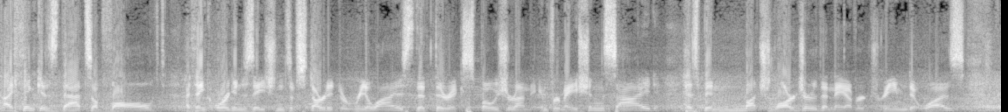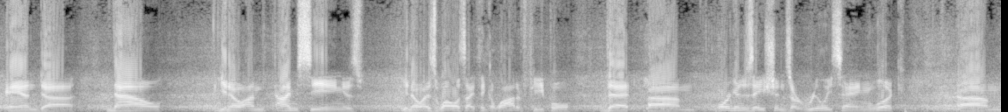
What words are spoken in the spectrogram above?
I think as that's evolved, I think organizations have started to realize that their exposure on the information side has been much larger than they ever dreamed it was, and uh, now you know, I'm I'm seeing as you know, as well as I think a lot of people that um, organizations are really saying, look. Um,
